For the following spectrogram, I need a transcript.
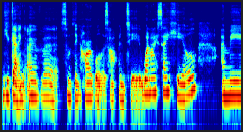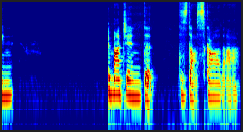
you getting over something horrible that's happened to you. When I say heal, I mean imagine that there's that scar there.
